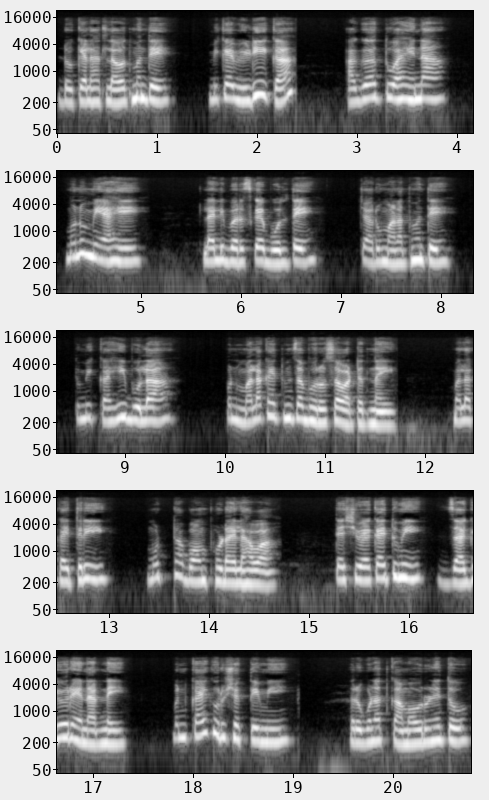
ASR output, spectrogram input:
डोक्याला हात लावत म्हणते मी काय विडी आहे का? अगं तू आहे ना म्हणून मी आहे. लाली बरंच काय बोलते. चारू मनात म्हणते तुम्ही काही बोला पण मला काही तुमचा भरोसा वाटत नाही. मला काहीतरी मोठा बॉम्ब फोडायला हवा. त्याशिवाय काय तुम्ही जागेवर येणार नाही. पण काय करू शकते मी? रघुनाथ कामावरून येतो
